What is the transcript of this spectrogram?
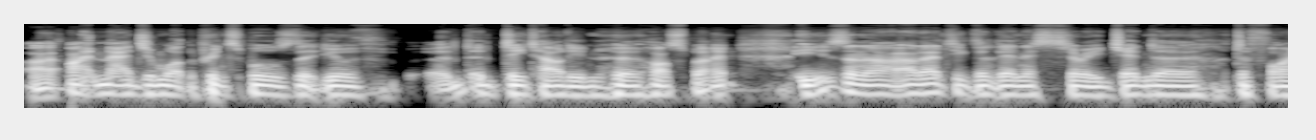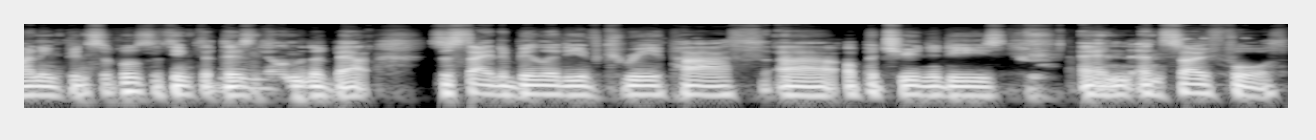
I, I, imagine, what the principles that you've uh, detailed in her hospo is. And I, I, don't think that they're necessarily gender defining principles. I think that there's mm. an element about sustainability of career path, uh, opportunities, and, and so forth.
